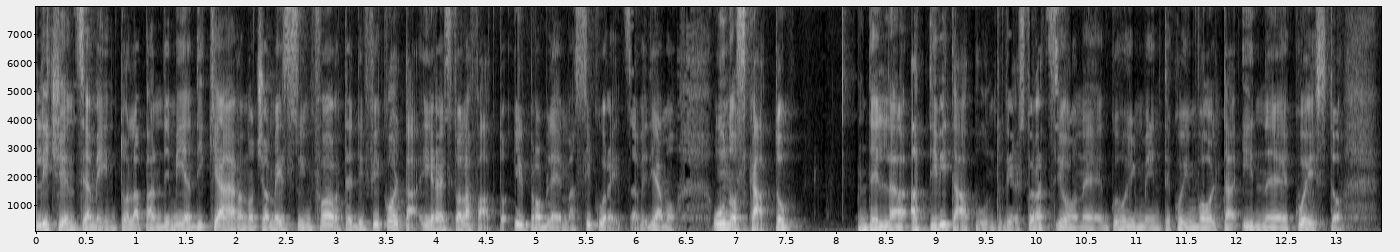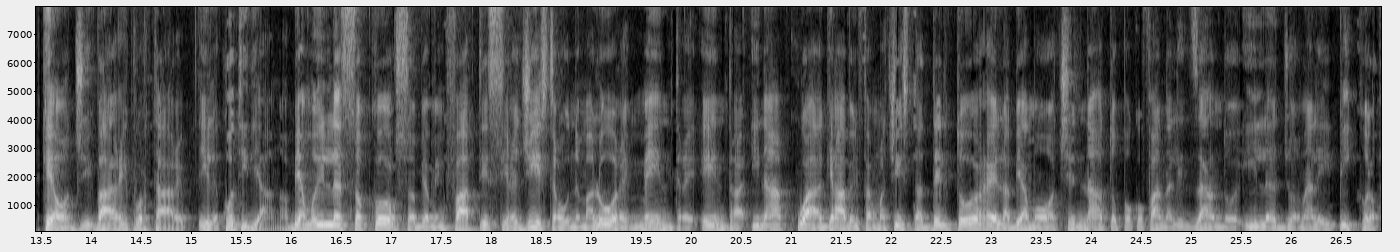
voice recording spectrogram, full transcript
licenziamento, la pandemia dichiarano ci ha messo in forte difficoltà, il resto l'ha fatto il problema sicurezza. Vediamo uno scatto dell'attività appunto di ristorazione coinvolta in questo. Che oggi va a riportare il quotidiano. Abbiamo il soccorso, abbiamo infatti si registra un malore mentre entra in acqua, grave il farmacista del Torre, l'abbiamo accennato poco fa analizzando il giornale Il Piccolo.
